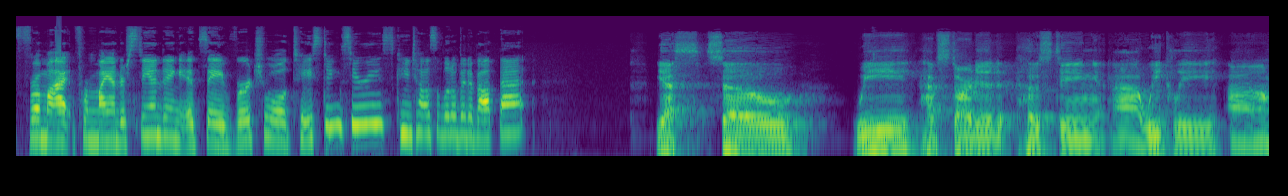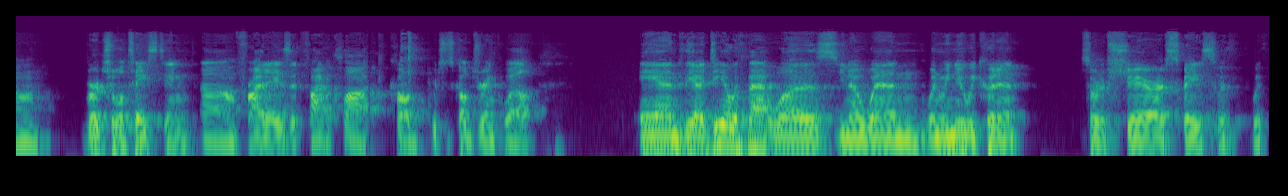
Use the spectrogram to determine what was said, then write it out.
from my from my understanding, it's a virtual tasting series. Can you tell us a little bit about that? Yes. So we have started hosting weekly um, virtual tasting um, Fridays at five o'clock, called which is called Drink Well. And the idea with that was, you know, when when we knew we couldn't sort of share our space with with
